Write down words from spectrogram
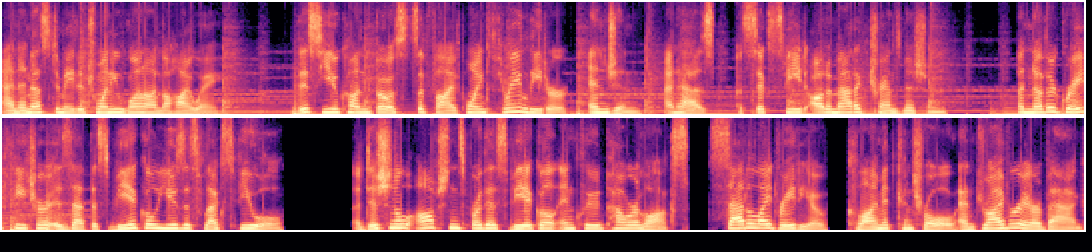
and an estimated 21 on the highway. This Yukon boasts a 5.3-liter engine, and has a 6-speed automatic transmission. Another great feature is that this vehicle uses flex fuel. Additional options for this vehicle include power locks, satellite radio, climate control and driver airbag.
